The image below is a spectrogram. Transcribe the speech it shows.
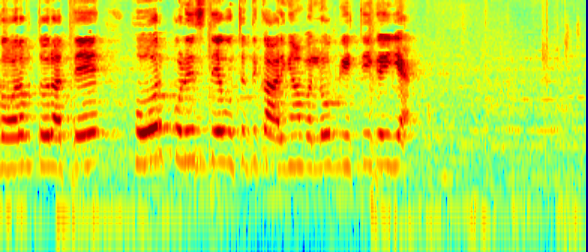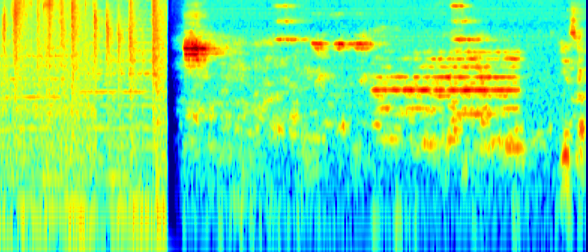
ਗੌਰਵ ਤੁਰ ਅਤੇ ਹੋਰ ਪੁਲਿਸ ਦੇ ਉੱਚ ਅਧਿਕਾਰੀਆਂ ਵੱਲੋਂ ਕੀਤੀ ਗਈ ਹੈ। ਜੀ ਸਰ।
